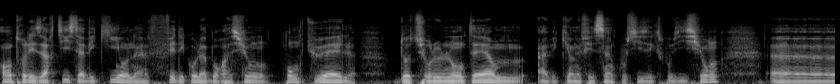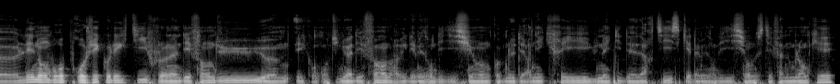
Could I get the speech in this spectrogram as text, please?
entre les artistes avec qui on a fait des collaborations ponctuelles d'autres sur le long terme, avec qui on a fait cinq ou six expositions. Euh, les nombreux projets collectifs que l'on a défendus euh, et qu'on continue à défendre avec des maisons d'édition comme Le Dernier Cri, United Dead Artists, qui est la maison d'édition de Stéphane Blanquet,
